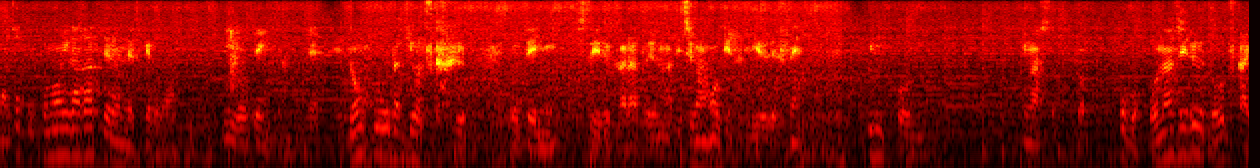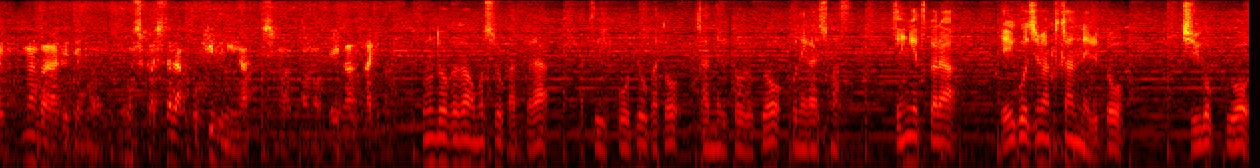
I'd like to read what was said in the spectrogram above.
まあ、ちょっと曇りがかってるんですけどもいいお天気なので鈍行だけを使う予定にしているからというのが一番大きな理由ですね。日光に来ましたとほぼ同じルートを使い今から出てももしかしたらお昼になってしまう可能性があります。この動画が面白かったら熱い高評価とチャンネル登録をお願いします。前月から英語字幕チャンネルと中国語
